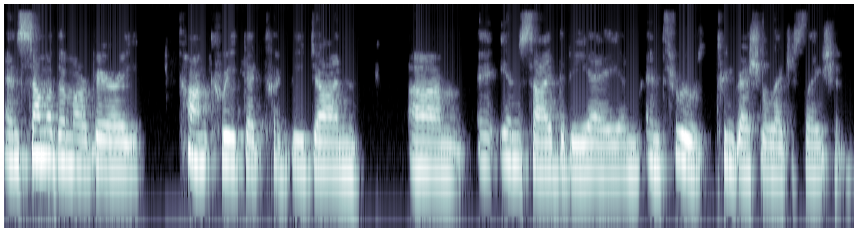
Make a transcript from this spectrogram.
and some of them are very concrete that could be done um, inside the VA and, and through congressional legislation.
